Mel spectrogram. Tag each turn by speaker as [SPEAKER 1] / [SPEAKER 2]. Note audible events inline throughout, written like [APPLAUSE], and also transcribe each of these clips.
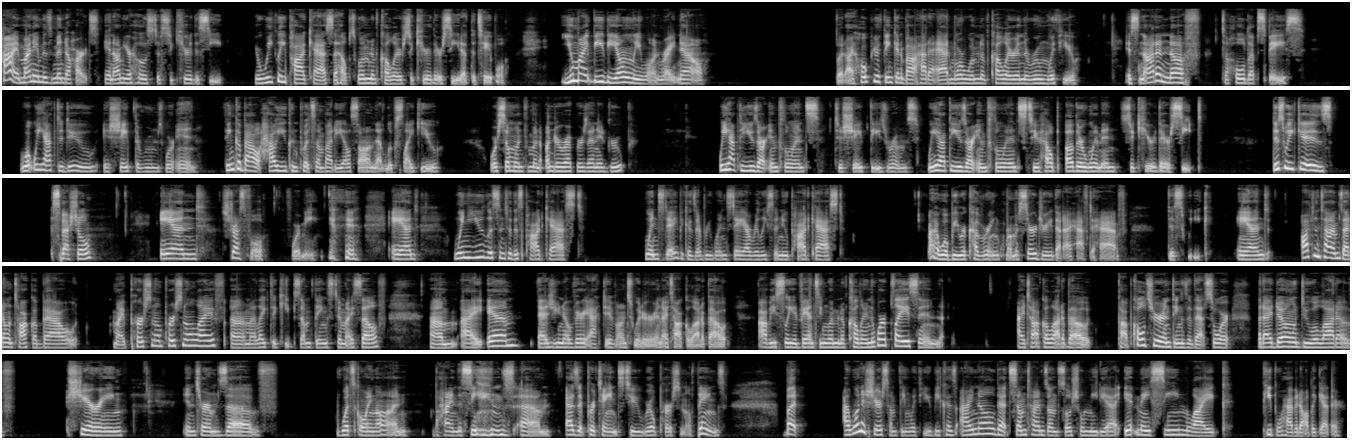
[SPEAKER 1] Hi, my name is Minda Harts, and I'm your host of Secure the Seat, your weekly podcast that helps women of color secure their seat at the table. You might be the only one right now, but I hope you're thinking about how to add more women of color in the room with you. It's not enough to hold up space. What we have to do is shape the rooms we're in. Think about how you can put somebody else on that looks like you or someone from an underrepresented group we have to use our influence to shape these rooms. We have to use our influence to help other women secure their seat. This week is special and stressful for me. [LAUGHS] and when you listen to this podcast Wednesday, because every Wednesday I release a new podcast, I will be recovering from a surgery that I have to have this week. And oftentimes I don't talk about my personal personal life. Um, I like to keep some things to myself. Um, I am, as you know, very active on Twitter, and I talk a lot about obviously advancing women of color in the workplace, and I talk a lot about pop culture and things of that sort. But I don't do a lot of sharing in terms of what's going on behind the [LAUGHS] scenes um, as it pertains to real personal things. But I want to share something with you because I know that sometimes on social media, it may seem like people have it all together.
